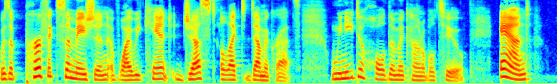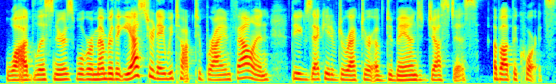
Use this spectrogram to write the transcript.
was a perfect summation of why we can't just elect Democrats. We need to hold them accountable too. And WAD listeners will remember that yesterday we talked to Brian Fallon, the executive director of Demand Justice, about the courts.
